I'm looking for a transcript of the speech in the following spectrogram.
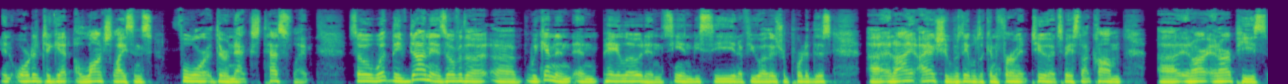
in order to get a launch license for their next test flight. So what they've done is over the uh, weekend and, and, Payload and CNBC and a few others reported this, uh, and I, I, actually was able to confirm it too at space.com uh, in our in our piece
